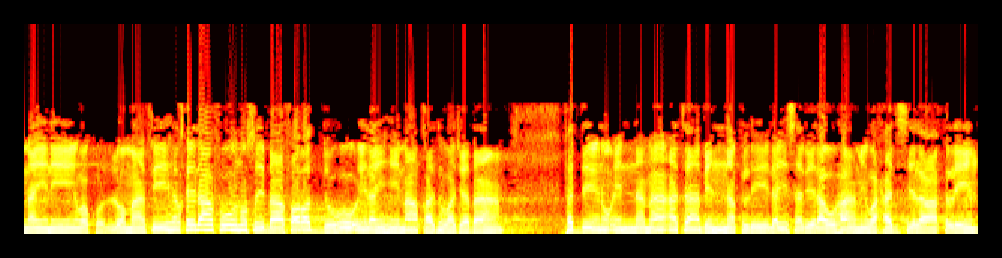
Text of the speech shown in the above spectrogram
مين وكل ما فيه الخلاف نصبا فرده إليه ما قد وجبا فالدين إنما أتى بالنقل ليس بالأوهام وحدس العقل.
